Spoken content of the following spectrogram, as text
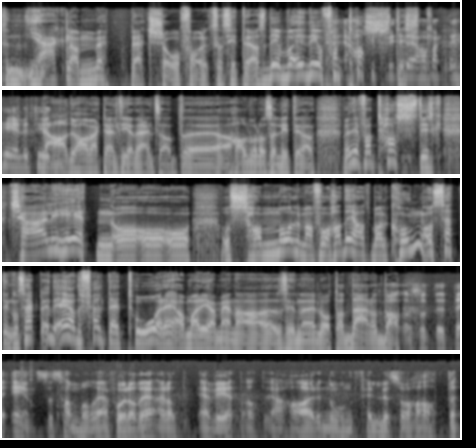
sånn jækla Muppet-show-folk som sitter Altså, det, er- det er jo det, jeg har vært det hele tiden. Ja, du har vært det hele tida, det er helt sant. Uh, Halvor også litt. Grann. Men det er fantastisk. Kjærligheten og, og, og, og samholdet man får. Hadde jeg hatt balkong og sett en konsert, jeg hadde felt ei tåre av Maria Mena sine låter der og da. Ja, altså det, det eneste samholdet jeg får av det, er at jeg vet at jeg har noen felles å hate.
